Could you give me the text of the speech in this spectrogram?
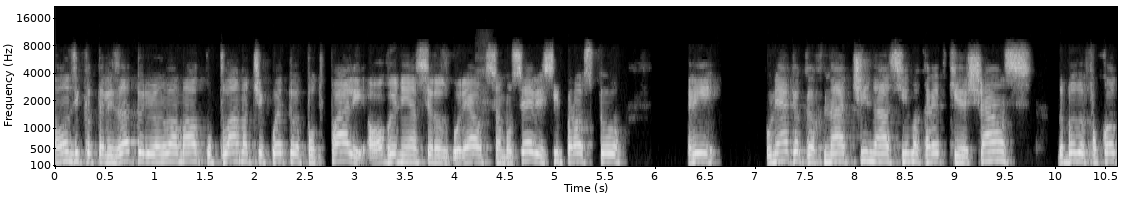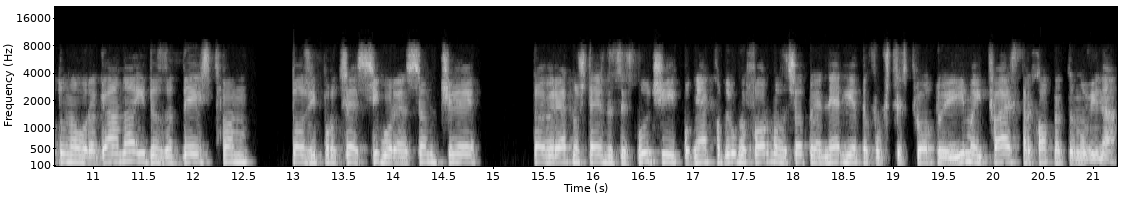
онзи катализатор и онова малко пламъче, което е подпали. Огъня се разгоря от само себе си, просто нали, по някакъв начин аз имах редкия шанс да бъда в окото на урагана и да задействам този процес. Сигурен съм, че той вероятно ще да се случи под някаква друга форма, защото енергията в обществото я има и това е страхотната новина.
